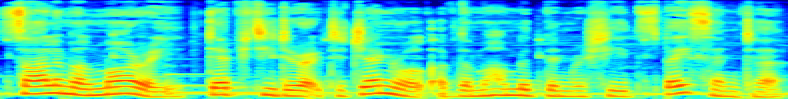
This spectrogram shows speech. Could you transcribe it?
Salim Al Mari, Deputy Director General of the Mohammed bin Rashid Space Centre,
